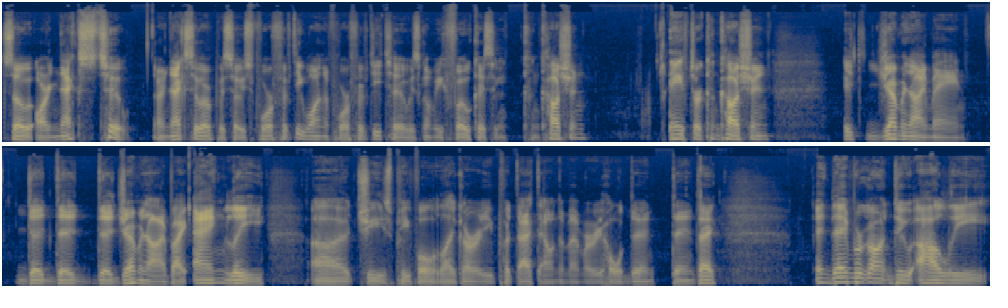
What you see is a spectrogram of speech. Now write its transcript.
So our next two, our next two episodes, 451 and 452, is going to be Focus and Concussion. After Concussion, it's Gemini Man, the the the Gemini by Ang Lee. Uh, geez, people like already put that down the memory hole, didn't didn't they? And then we're going to do Ali,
